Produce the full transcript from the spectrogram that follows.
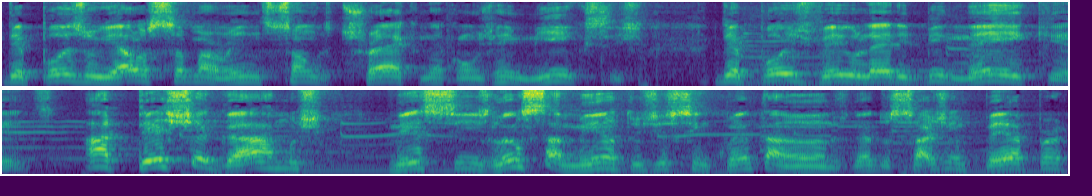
depois o Yellow Submarine Songtrack, né, com os remixes, depois veio It Be Naked, até chegarmos nesses lançamentos de 50 anos, né, do Sgt. Pepper,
